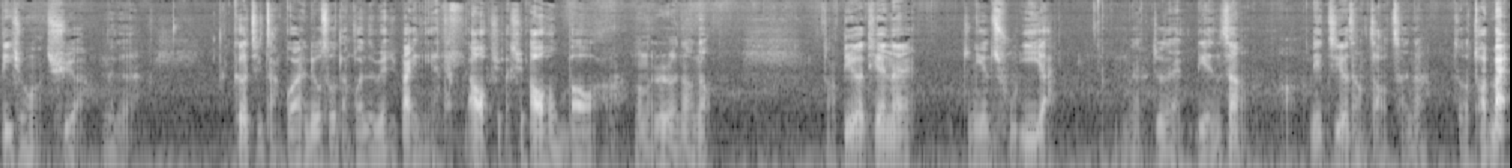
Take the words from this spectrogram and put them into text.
弟兄啊去啊那个各级长官、六兽长官这边去拜年，凹去去凹红包啊，弄得热热闹闹。然后第二天呢，就年初一啊，我们就在连上啊，连集合场早晨啊，做团拜。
